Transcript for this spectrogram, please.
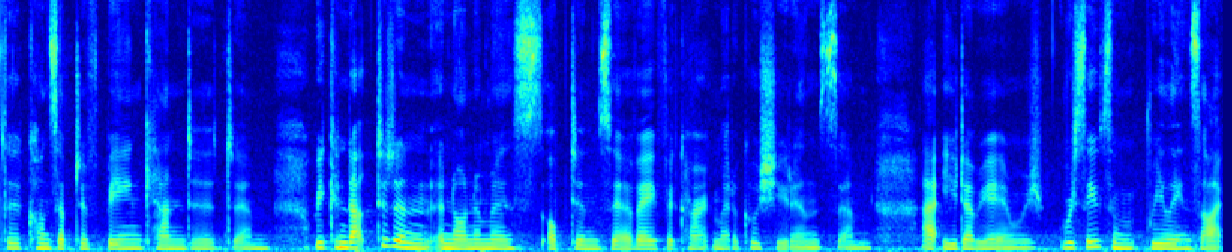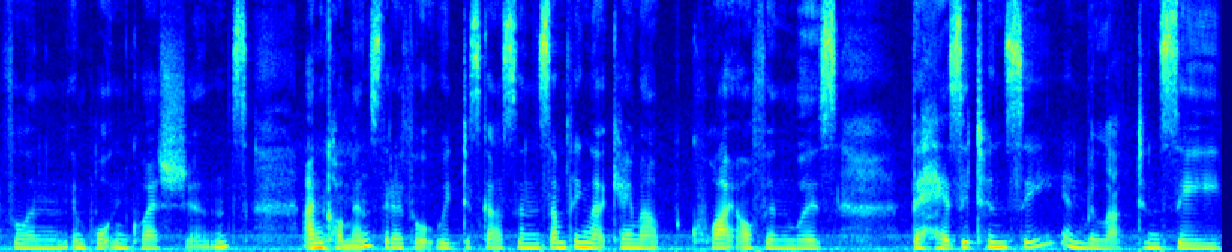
the concept of being candid. Um, we conducted an anonymous opt in survey for current medical students um, at UWA and we received some really insightful and important questions and comments that I thought we'd discuss. And something that came up quite often was the hesitancy and reluctancy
